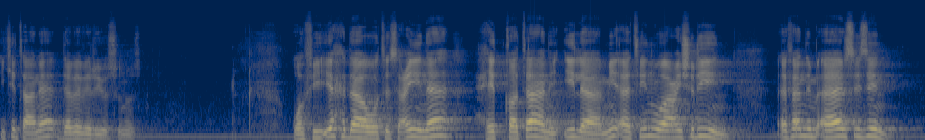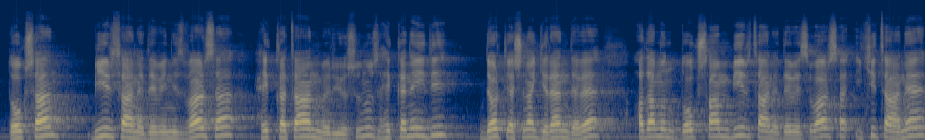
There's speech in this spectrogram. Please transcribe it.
2 tane deve veriyorsunuz. وفي إحدى وتسعين حقتان إلى مئة وعشرين Efendim eğer sizin 91 tane deveniz varsa hikkatan veriyorsunuz. Hikka neydi? 4 yaşına giren deve. Adamın 91 tane devesi varsa 2 tane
